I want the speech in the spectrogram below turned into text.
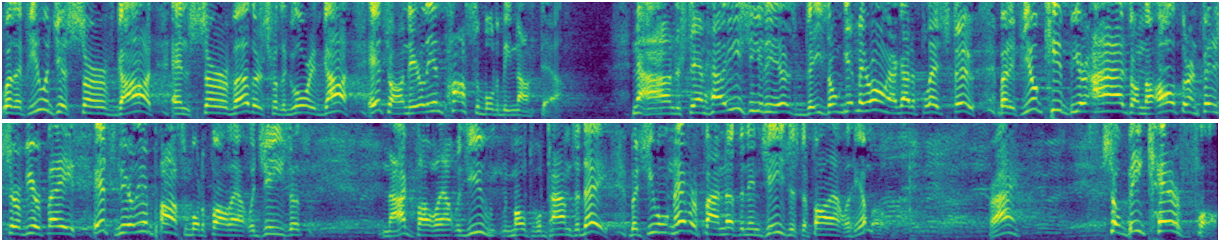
Well, if you would just serve God and serve others for the glory of God, it's nearly impossible to be knocked out. Now, I understand how easy it is. Please don't get me wrong, I got a flesh too. But if you'll keep your eyes on the author and finisher of your faith, it's nearly impossible to fall out with Jesus. Now, I can fall out with you multiple times a day, but you won't never find nothing in Jesus to fall out with him over. Right? So be careful.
